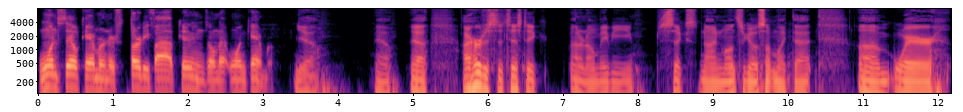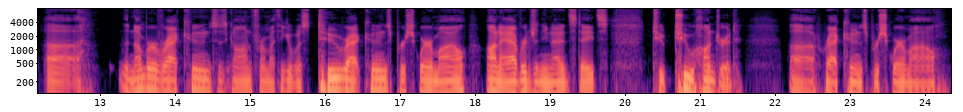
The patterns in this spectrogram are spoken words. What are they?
one cell camera and there's 35 coons on that one camera. Yeah. Yeah. Yeah. I heard a statistic, I don't know, maybe six, nine months ago, something like that, um, where uh, the number of raccoons has gone from, I think it was two raccoons per square mile on average in the United States to 200 uh, raccoons per square mile,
